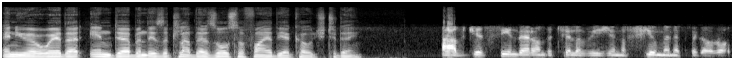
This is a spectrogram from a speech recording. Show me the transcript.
and you're aware that in Durban there's a club that has also fired their coach today. I've just seen that on the television a few minutes ago, Rob.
